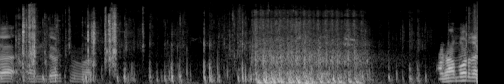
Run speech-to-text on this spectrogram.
Burada M4 mü var? Adam orada.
